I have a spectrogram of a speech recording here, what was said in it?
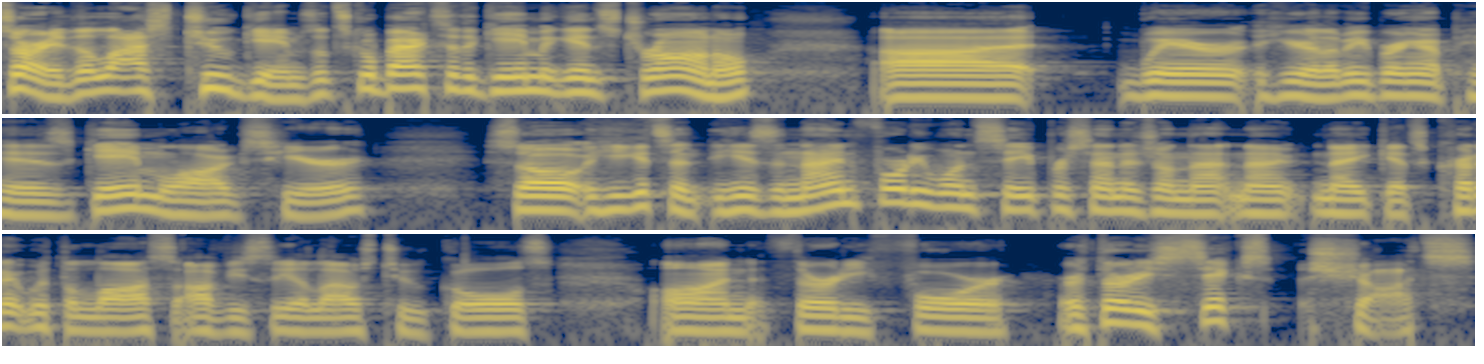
Sorry, the last two games. Let's go back to the game against Toronto, uh, where here. Let me bring up his game logs here. So he gets a he has a 941 save percentage on that night, night. Gets credit with the loss. Obviously allows two goals on 34 or 36 shots.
